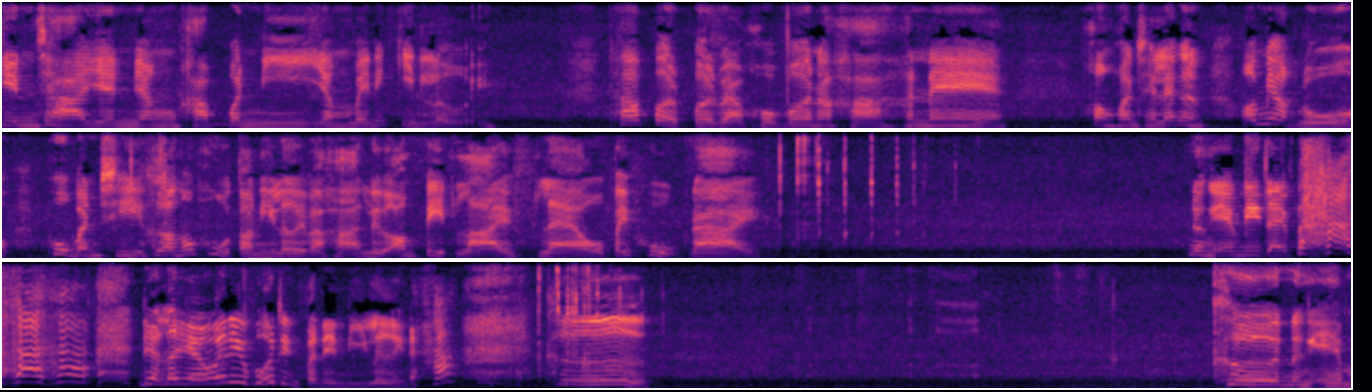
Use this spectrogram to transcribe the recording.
กินชาเย็นยังครับวันนี้ยังไม่ได้กินเลย ถ้าเปิดเปิดแบบ cover นะคะฮันแน่ ของขวัญใช้แลกเงิน ออมอยากรู้ผูกบัญชีคือเราต้องผูกตอนนี้เลยปะคะ หรือออมปิดไลฟ์แล้วไปผูกได้ หนึ่งเอ็มดีใจปะเดี๋ยวเรายังไม่ได้พูดถึงประเด็นนี้เลยนะคะ คือ คือหนึ่งเอ็ม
